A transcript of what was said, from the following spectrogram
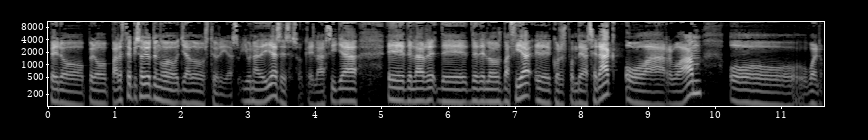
pero, pero para este episodio tengo ya dos teorías. Y una de ellas es eso, que la silla eh, de, la, de, de, de los vacía eh, corresponde a Serac o a Reboam o bueno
